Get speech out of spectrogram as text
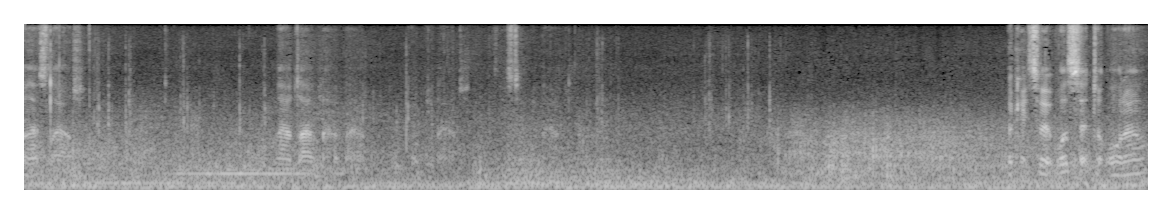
Oh, that's loud. Loud, loud, loud, loud. Don't be loud. Please don't be loud. Okay, so it was set to auto.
